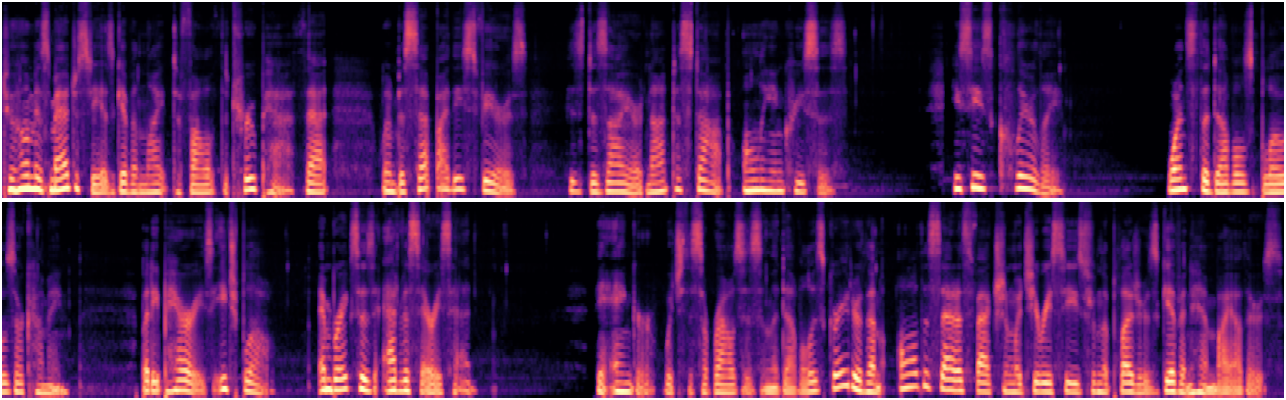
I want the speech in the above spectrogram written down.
to whom His Majesty has given light to follow the true path, that, when beset by these fears, his desire not to stop only increases. He sees clearly whence the devil's blows are coming, but he parries each blow and breaks his adversary's head. The anger which this arouses in the devil is greater than all the satisfaction which he receives from the pleasures given him by others.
